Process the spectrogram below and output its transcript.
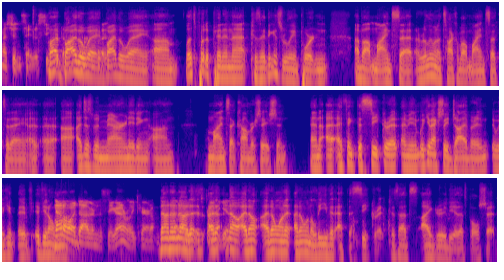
I shouldn't say this. By, by the way, but. by the way, um, let's put a pin in that because I think it's really important about mindset. I really want to talk about mindset today. I, uh, I just been marinating on mindset conversation, and I, I, think the secret. I mean, we can actually dive in. We can if, if you don't. No, I don't want to dive into the secret. I don't really care enough. No, no, no. I, I no, I don't. I don't want to. I don't want to leave it at the secret because that's. I agree with you. That's bullshit.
